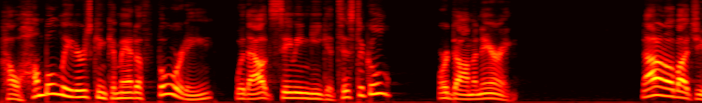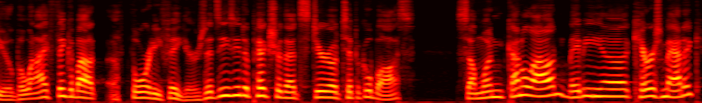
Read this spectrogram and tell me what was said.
how humble leaders can command authority without seeming egotistical or domineering. Now, I don't know about you, but when I think about authority figures, it's easy to picture that stereotypical boss, someone kind of loud, maybe uh, charismatic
